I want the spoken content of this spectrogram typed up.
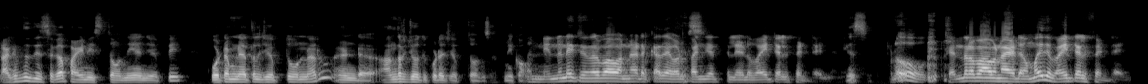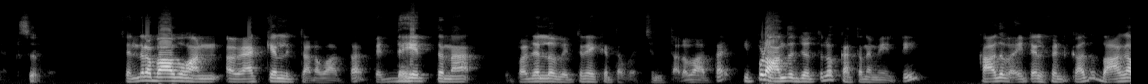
ప్రగతి దిశగా పయనిస్తోంది అని చెప్పి కూటమి నేతలు చెప్తూ ఉన్నారు. అండ్ ఆంధ్రజ్యోతి కూడా చెప్తోంది సార్ మీకు. నిన్ననే చంద్రబాబు అన్నాడు కదా ఎవడు పనిచేస్తలేడు వైట్ ఎలిఫెంట్ అయిందని. ఎస్ ఇప్పుడు చంద్రబాబు నాయుడు ఏమో ఇది వైట్ ఎలిఫెంట్ అయింది. సార్ చంద్రబాబు అన్ ఆ వ్యాఖ్యల తర్వాత పెద్ద ఎత్తున ప్రజల్లో వ్యతిరేకత వచ్చిన తర్వాత ఇప్పుడు ఆంధ్రజ్యోతిలో కథనం ఏంటి? కాదు వైట్ ఎలిఫెంట్ కాదు బాగా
